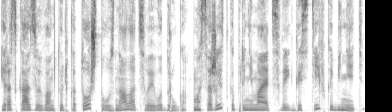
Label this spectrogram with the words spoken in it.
и рассказываю вам только то, что узнала от своего друга. Массажистка принимает своих гостей в кабинете.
